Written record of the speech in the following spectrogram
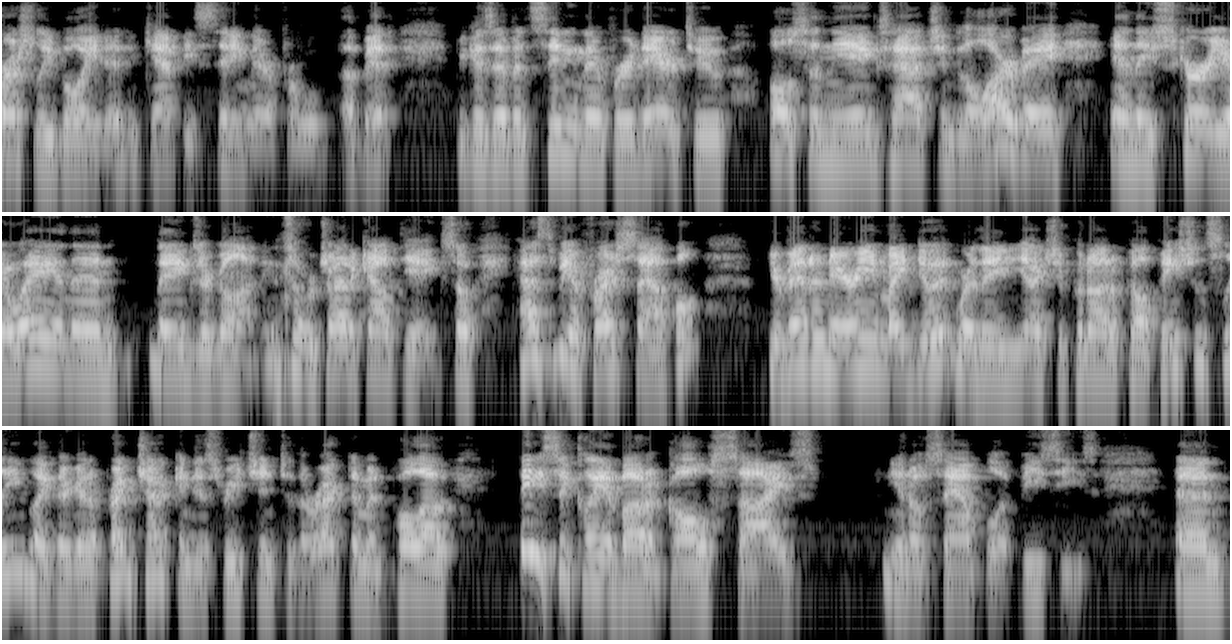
freshly voided. It can't be sitting there for a bit because if it's sitting there for a day or two, all of a sudden the eggs hatch into the larvae and they scurry away and then the eggs are gone. And so we're trying to count the eggs. So it has to be a fresh sample. Your veterinarian might do it where they actually put on a palpation sleeve, like they're going to preg check and just reach into the rectum and pull out basically about a golf size, you know, sample of feces. And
